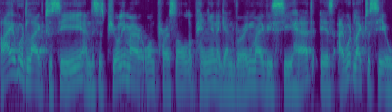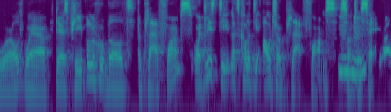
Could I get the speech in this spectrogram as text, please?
I would like to see, and this is purely my own personal opinion, again wearing my VC hat, is I would like to see a world where there's people who build the platforms, or at least the let's call it the outer platforms, mm-hmm. so to mm-hmm. say, right?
